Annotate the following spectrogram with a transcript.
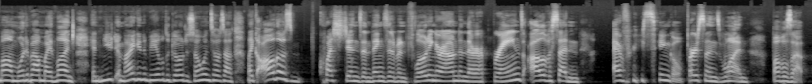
mom, what about my lunch? And you am I going to be able to go to so and so's house? Like all those questions and things that have been floating around in their brains, all of a sudden every single person's one bubbles up.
